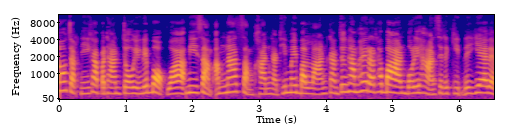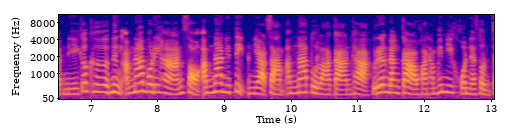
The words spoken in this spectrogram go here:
นอกจากนี้ค่ะประธานโจยังได้บอกว่ามี 3อำนาจสำคัญค่ะที่ไม่บาลานซ์กัน จึงทำให้รัฐบาลบริหารเศรษฐกิจได้แย่แบบนี้ก็คือ 1อำนาจบริหาร 2อำนาจนิติบัญญัติ 3อำนาจตุลาการค่ะ เรื่องดังกล่าวค่ะทำให้มีคนเนี่ยสนใจ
